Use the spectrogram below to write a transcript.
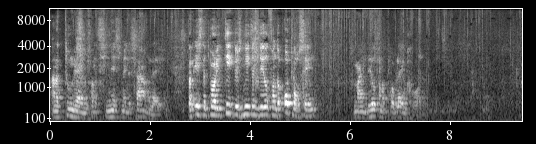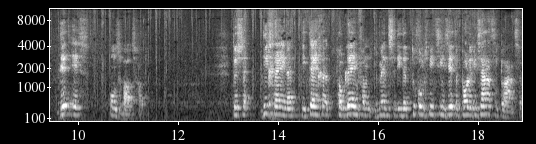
aan het toenemen van het cynisme in de samenleving. Dan is de politiek dus niet een deel van de oplossing, maar een deel van het probleem geworden. Dit is onze boodschap. Tussen diegenen die tegen het probleem van de mensen die de toekomst niet zien zitten, polarisatie plaatsen.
